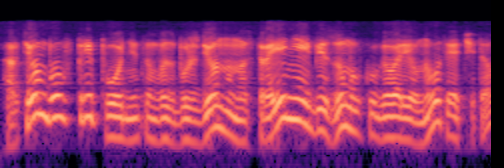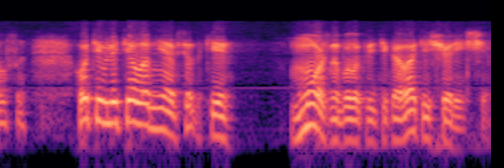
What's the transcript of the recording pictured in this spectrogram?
Артем был в приподнятом, возбужденном настроении и безумолку говорил, ну вот и отчитался, хоть и влетело мне, а все-таки можно было критиковать еще резче.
